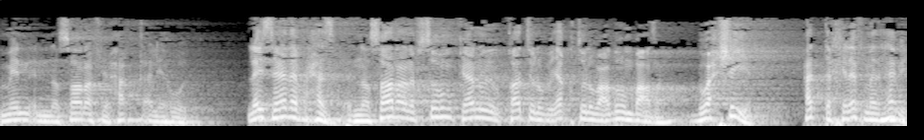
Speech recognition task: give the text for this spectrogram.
من النصارى في حق اليهود. ليس هذا فحسب النصارى نفسهم كانوا يقاتلوا يقتلوا بعضهم بعضا بوحشية حتى خلاف مذهبي.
